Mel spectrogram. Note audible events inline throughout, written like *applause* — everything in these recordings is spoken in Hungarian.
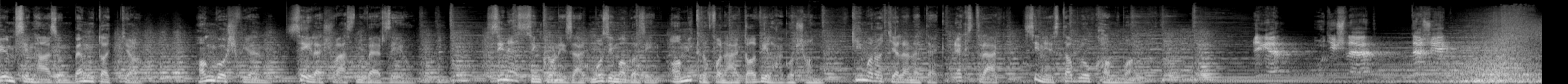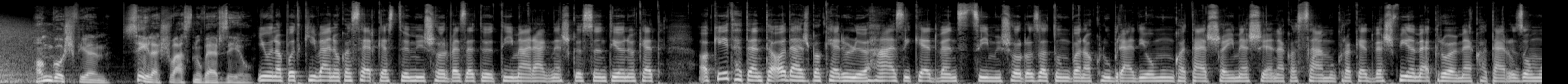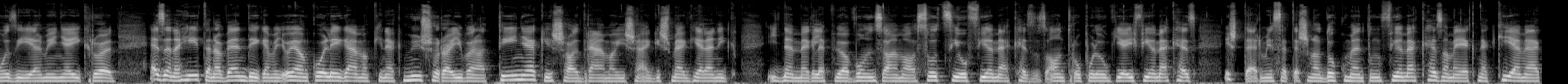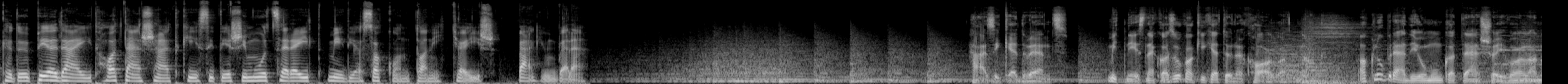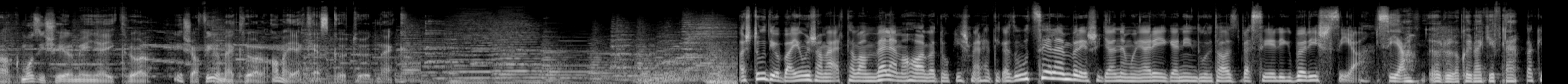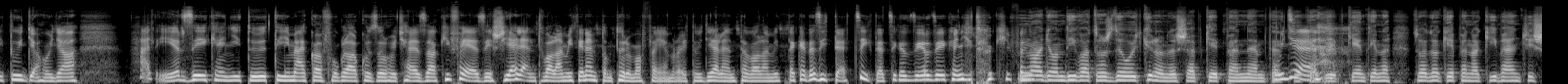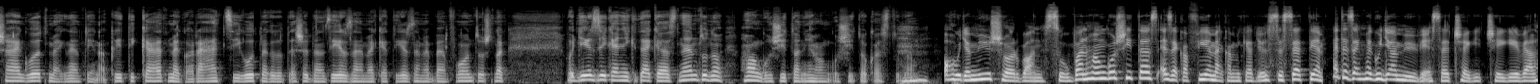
Filmszínházunk bemutatja Hangos film, szélesvásznú verzió. Színes szinkronizált mozimagazin a mikrofon által világosan. Kimaradt jelenetek, extrák, színésztablók hangban. Igen, úgy is lehet. Tessék! Hangos film, szélesvásznú verzió. Jó napot kívánok a szerkesztő műsorvezető Tímár Ágnes köszönti Önöket. A két hetente adásba kerülő Házi Kedvenc című sorozatunkban a Klubrádió munkatársai mesélnek a számukra kedves filmekről, meghatározó mozi élményeikről. Ezen a héten a vendégem egy olyan kollégám, akinek műsoraiban a tények és a drámaiság is megjelenik. Így nem meglepő a vonzalma a szociófilmekhez, az antropológiai filmekhez, és természetesen a dokumentumfilmekhez, amelyeknek kiemelkedő példáit, hatását, készítési módszereit média szakon tanítja is. Vágjunk bele! Házi kedvenc. Mit néznek azok, akiket önök hallgatnak? A Klubrádió munkatársai vallanak mozis élményeikről és a filmekről, amelyekhez kötődnek. A stúdióban Józsa Márta van velem, a hallgatók ismerhetik az útszélemből, és ugye nem olyan régen indult azt beszélikből is. Szia! Szia, örülök, hogy meghívtál. Aki tudja, hogy a hát érzékenyítő témákkal foglalkozol, hogyha ez a kifejezés jelent valamit, én nem tudom, töröm a fejem rajta, hogy jelente valamit neked, ez így tetszik? Tetszik az érzékenyítő kifejezés? Nagyon divatos, de hogy különösebbképpen nem tetszik Ugye? egyébként. Én a, tulajdonképpen a kíváncsiságot, meg nem én a kritikát, meg a rációt, meg adott esetben az érzelmeket érzem ebben fontosnak. Hogy érzékenyítek azt nem tudom, hangosítani hangosítok, azt tudom. Ahogy a műsorban szóban hangosítasz, ezek a filmek, amiket összeszedtél, hát ezek meg ugye a művészet segítségével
